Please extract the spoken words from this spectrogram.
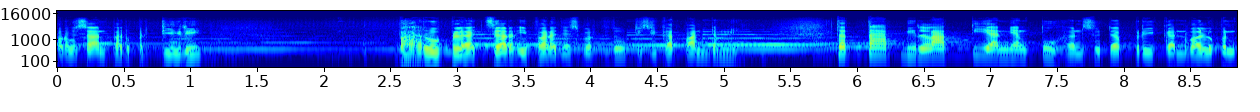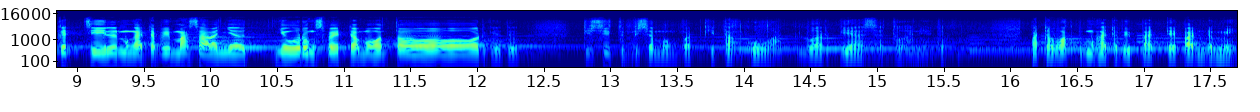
perusahaan baru berdiri, baru belajar, ibaratnya seperti itu, disikat pandemi tetapi latihan yang Tuhan sudah berikan walaupun kecil menghadapi masalahnya nyurung sepeda motor gitu. Di situ bisa membuat kita kuat, luar biasa Tuhan itu. Pada waktu menghadapi badai pandemi,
